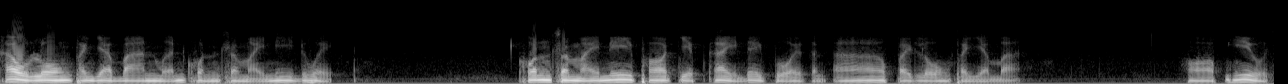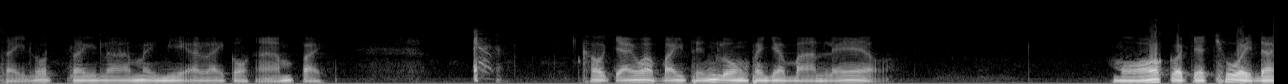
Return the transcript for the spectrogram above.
เข้าโรงพยาบาลเหมือนคนสมัยนี้ด้วย คนสมัยนี้พอเจ็บไข้ได้ป่วยกันอาไปโรงพยาบาล หอบหิ้วใส่รถใส่ลาไม่มีอะไรก็หามไป เข้าใจว่าไปถึงโรงพยาบาลแล้ว หมอก็จะช่วยได้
